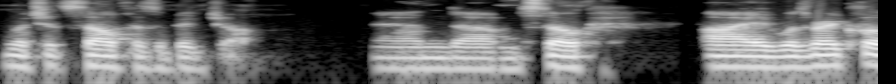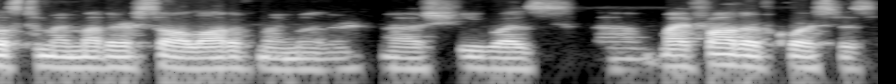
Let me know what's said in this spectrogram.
which itself is a big job. And um, so I was very close to my mother, saw a lot of my mother. Uh, she was, um, my father, of course, is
